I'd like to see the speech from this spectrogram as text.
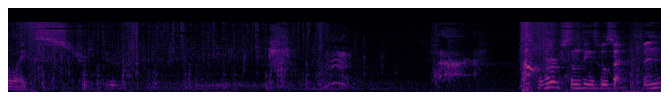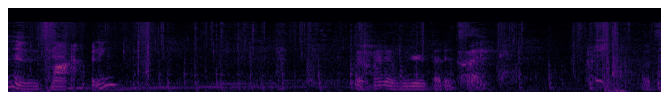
go like straight through. I wonder if something's supposed to happen and it's not happening. I find it weird that it's like... Let's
